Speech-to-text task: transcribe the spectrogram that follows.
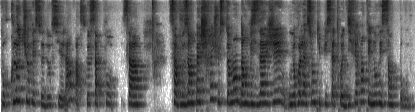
pour clôturer ce dossier-là parce que ça, ça, ça vous empêcherait justement d'envisager une relation qui puisse être différente et nourrissante pour vous.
